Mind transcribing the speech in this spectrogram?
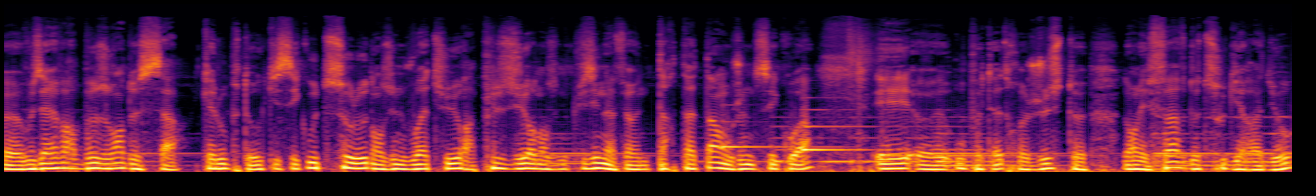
euh, vous allez avoir besoin de ça. Calupto, qui s'écoute solo dans une voiture, à plusieurs dans une cuisine à faire une tarte ou je ne sais quoi, et euh, ou peut-être juste dans les faves de Tsugi Radio.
